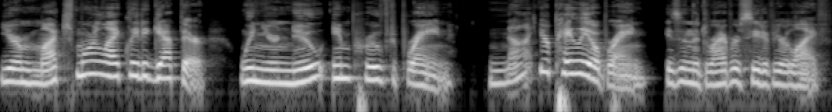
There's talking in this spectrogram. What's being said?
you're much more likely to get there when your new improved brain, not your paleo brain, is in the driver's seat of your life.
